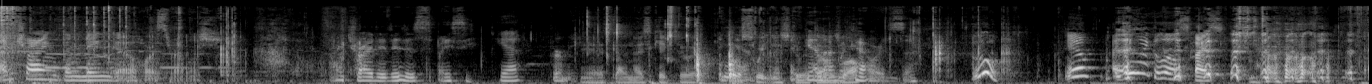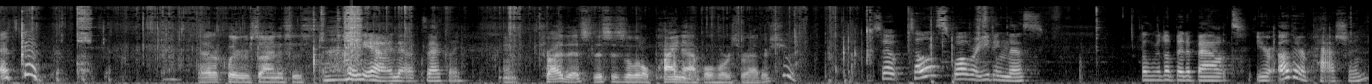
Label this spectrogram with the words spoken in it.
I'm trying the mango horseradish. I tried it. It is spicy Yeah. For me. Yeah, it's got a nice kick to it. A little sweetness to Again, it though I'm as a well. coward, so. Ooh, Yeah, I do like a little spice. That's good. That'll clear your sinuses. yeah, I know exactly. And try this. This is a little pineapple horseradish. So tell us while we're eating this a little bit about your other passion,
